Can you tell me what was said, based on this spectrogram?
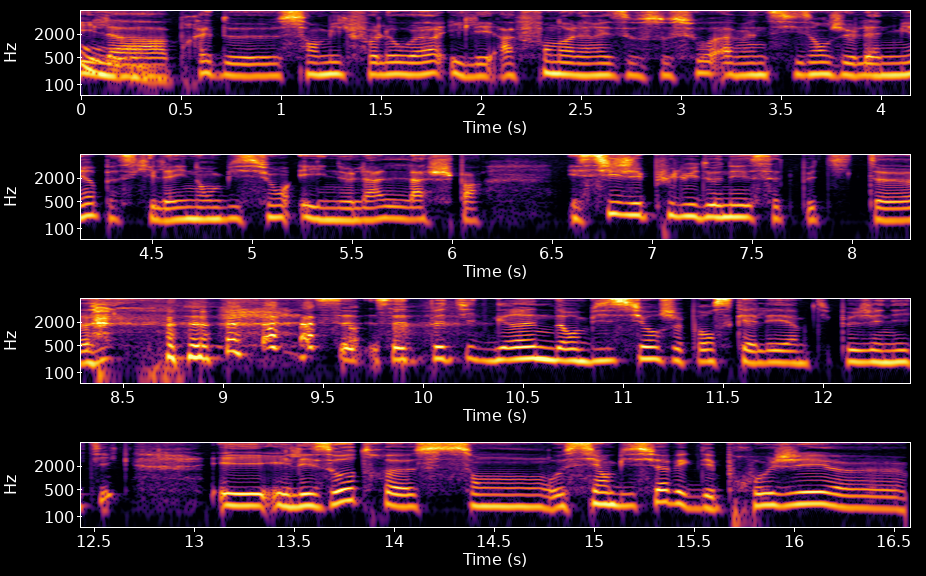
Il a près de 100 000 followers. Il est à fond dans les réseaux sociaux. À 26 ans, je l'admire parce qu'il a une ambition et il ne la lâche pas. Et si j'ai pu lui donner cette petite, euh, cette, petite graine d'ambition, je pense qu'elle est un petit peu génétique. Et, les autres sont aussi ambitieux avec des projets. Euh,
